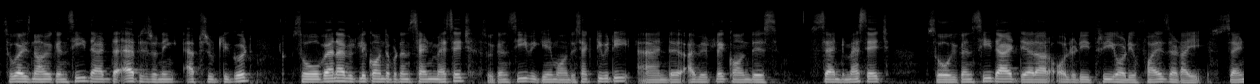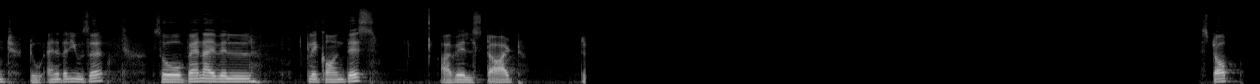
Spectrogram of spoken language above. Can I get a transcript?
So guys now you can see that the app is running absolutely good. So when i will click on the button send message so you can see we came on this activity and uh, i will click on this send message. So you can see that there are already three audio files that i sent to another user. So when i will click on this i will start stop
